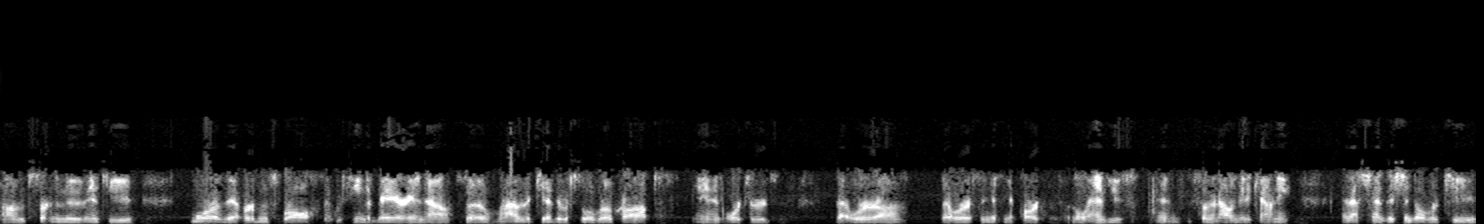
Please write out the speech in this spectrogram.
um, starting to move into more of the urban sprawl that we see in the Bay Area now. So when I was a kid, there were still row crops and orchards that were uh, that were a significant part of the land use in southern Alameda County. and that's transitioned over to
